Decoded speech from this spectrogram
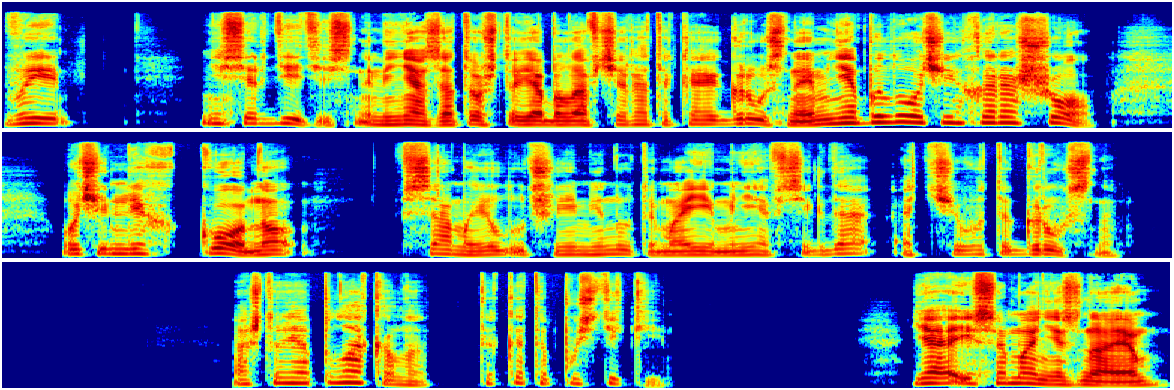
Вы не сердитесь на меня за то, что я была вчера такая грустная. Мне было очень хорошо, очень легко, но в самые лучшие минуты мои мне всегда от чего-то грустно. А что я плакала, так это пустяки. Я и сама не знаю,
